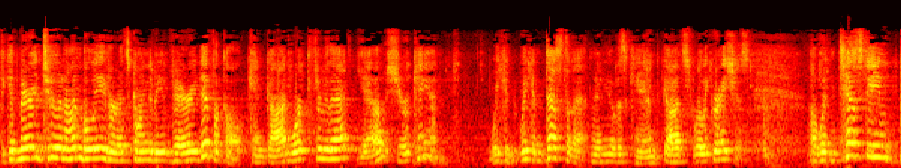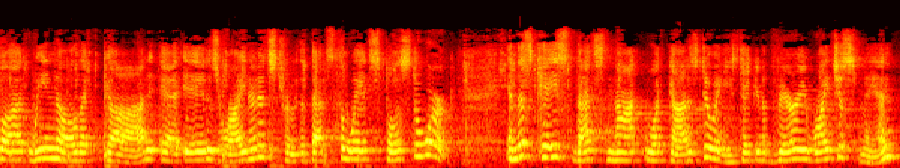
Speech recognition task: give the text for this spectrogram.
You get married to an unbeliever, it's going to be very difficult. Can God work through that? Yeah, sure can. We can we can test to that. Many of us can. God's really gracious. I wouldn't test him, but we know that God, eh, it is right and it's true that that's the way it's supposed to work. In this case, that's not what God is doing. He's taken a very righteous man,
